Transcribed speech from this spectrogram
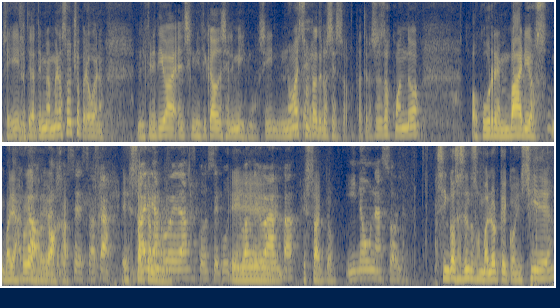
¿sí? El otro día terminó en menos 8, pero bueno, en definitiva el significado es el mismo. ¿sí? No es un retroceso. Retroceso es cuando ocurren varios, varias ruedas de baja. retroceso, acá. Exactamente. Varias ruedas consecutivas de Eh, baja Exacto. y no una sola. 560 es un valor que coincide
